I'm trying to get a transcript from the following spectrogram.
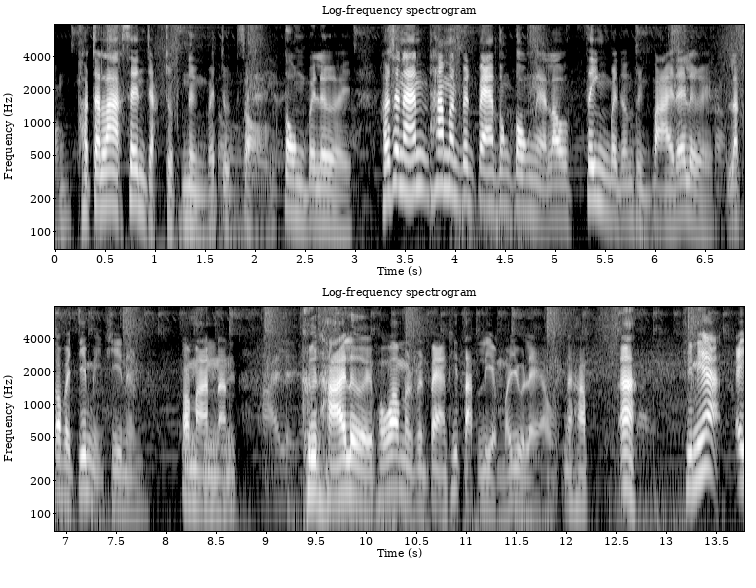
2 เขาจะลากเส้นจากจุด 1 ไปจุด 2 ตรงไปเลย เพราะฉะนั้นถ้ามันเป็นแปลงตรงๆเนี่ยเราซิ่งไปจนถึงปลายได้เลย แล้วก็ไปจิ้มอีกทีหนึ่งประมาณนั้น ท้ายเลยคือท้ายเลย เพราะว่ามันเป็นแปลงที่ตัดเหลี่ยมไว้อยู่แล้วนะครับอะทีเนี้ยไอ้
